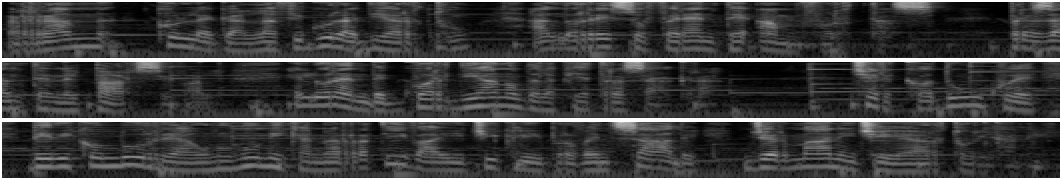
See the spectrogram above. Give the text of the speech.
Ran collega la figura di Artù al re sofferente Amfortas, presente nel Parsival, e lo rende guardiano della pietra sacra. Cerca dunque di ricondurre a un'unica narrativa i cicli provenzali, germanici e arturiani.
